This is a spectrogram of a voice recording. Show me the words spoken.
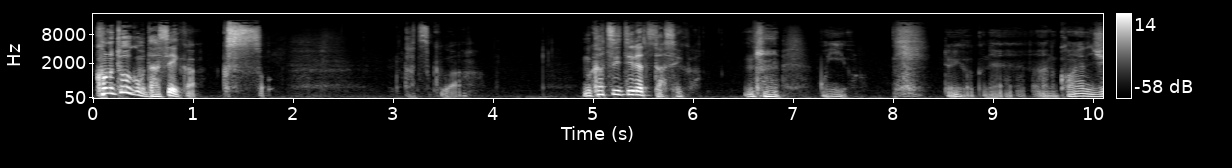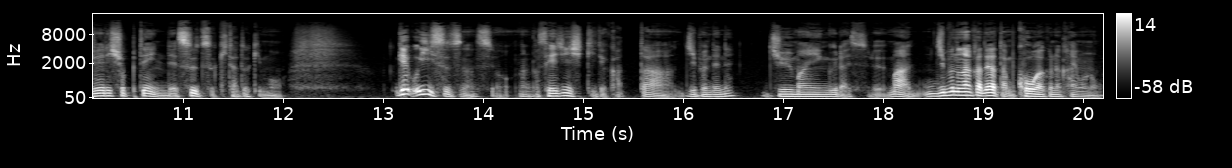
このトークもダセえか。くっそ。ムカつくわ。ムカついてるやつダセえか。もういいよ。とにかくね、あの、この間ジュエリーショップ店員でスーツ着た時も、結構いいスーツなんですよ。なんか成人式で買った自分でね、10万円ぐらいする。まあ、自分の中では多分高額な買い物。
